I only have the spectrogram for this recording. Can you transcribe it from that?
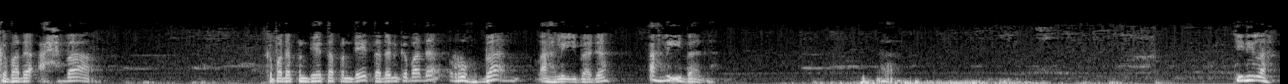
kepada ahbar, kepada pendeta-pendeta dan kepada ruhban ahli ibadah, ahli ibadah. Inilah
